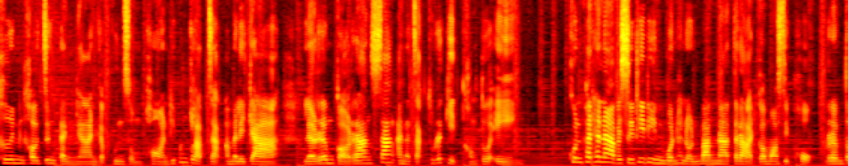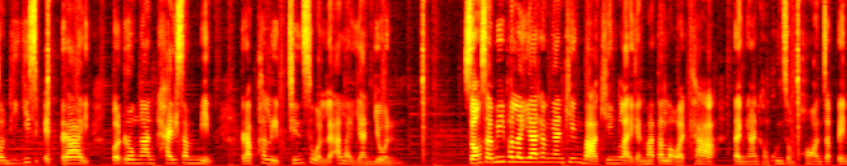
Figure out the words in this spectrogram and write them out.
ขึ้น เขาจึงแต่งงานกับคุณสมพรที่เพิ่งกลับจากอเมริกา และเริ่มก่อร่างสร้างอาณาจักรธุรกิจของตัวเอง คุณพัฒนาไปซื้อที่ดินบนถนนบางนาตราดกม 16 เริ่มต้นที่ 21 ไร่ เปิดโรงงานไทยซัมมิตรับผลิตชิ้นส่วนและอะไหล่ยานยนต์ สองสามีภรรยาทำงานเคียงบ่าเคียงไหลกันมาตลอดค่ะ แต่งานของคุณสมพรจะเป็น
